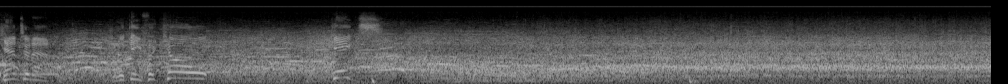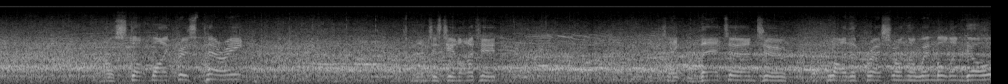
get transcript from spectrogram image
Cantona looking for Cole. Giggs. Well stopped by Chris Perry. Manchester United their turn to apply the pressure on the Wimbledon goal.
